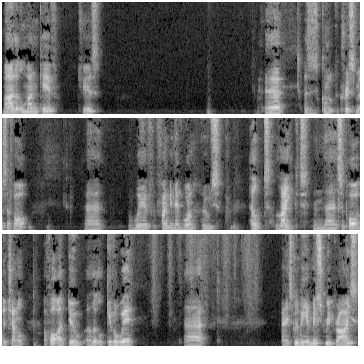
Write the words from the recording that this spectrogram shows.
my little man cave. Cheers. Uh, as it's coming up to Christmas I thought uh, with thanking everyone who's helped, liked and uh, supported the channel I thought I'd do a little giveaway uh, and it's going to be a mystery prize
